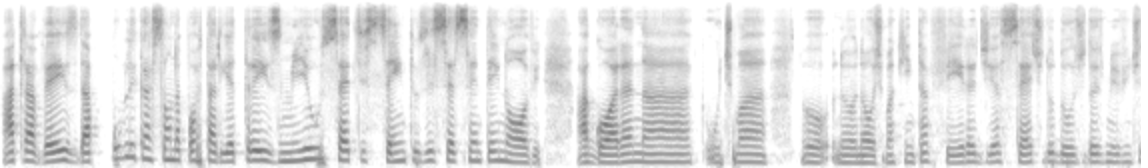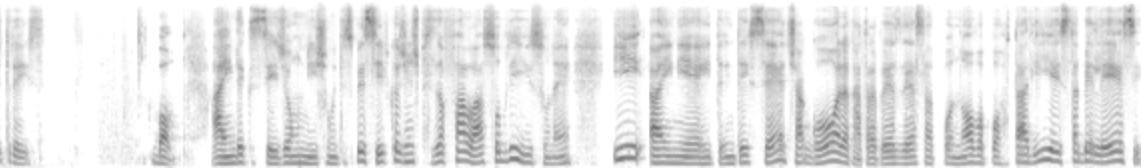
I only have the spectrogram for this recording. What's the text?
através da publicação da portaria 3.769, agora na última no no na última quinta-feira, dia 7 do 12 de 2023. Bom, ainda que seja um nicho muito específico, a gente precisa falar sobre isso, né. E a NR 37 agora, através dessa nova portaria, estabelece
